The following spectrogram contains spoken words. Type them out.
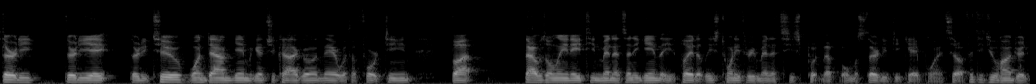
30, 38, 32. One down game against Chicago in there with a 14. But that was only in 18 minutes. Any game that he's played at least 23 minutes, he's putting up almost 30 DK points. So at 5,200,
